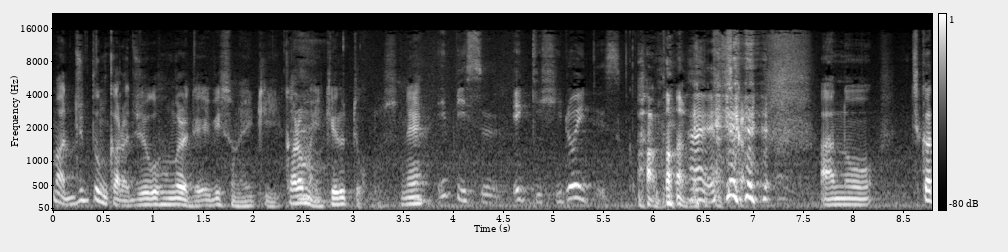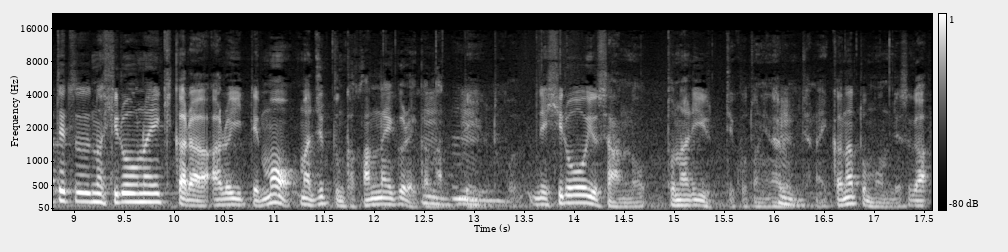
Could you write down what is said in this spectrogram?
まあ10分から15分ぐらいで恵比寿の駅からも行けるってことですね、恵比寿駅広いですか？あまあね、はい。確かに。あの地下鉄の広尾の駅から歩いても、まあ、10分かかんないぐらいかなっていうところ、で広尾湯さんの隣湯っていうことになるんじゃないかなと思うんですが、はい。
